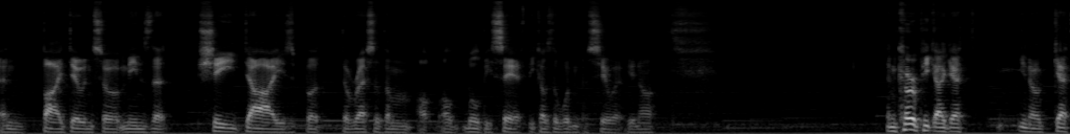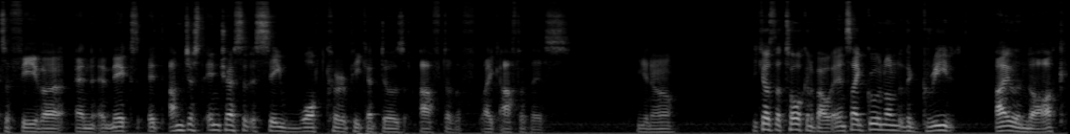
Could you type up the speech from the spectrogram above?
And by doing so, it means that she dies, but the rest of them will be safe because they wouldn't pursue it, you know. And Kurapika get, you know, gets a fever, and it makes it. I'm just interested to see what Kurapika does after the like after this, you know, because they're talking about it. And it's like going on to the Greed Island arc,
